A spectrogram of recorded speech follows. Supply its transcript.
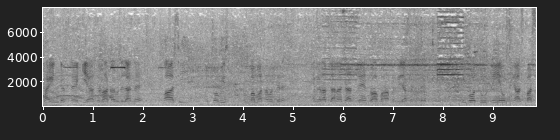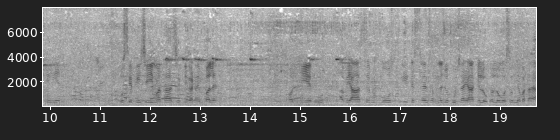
शाइन करता है कि यहाँ से महाकाल मंदिर जाना है। पास ही चौबीस खम्बा माता मंदिर है। अगर आप जाना चाहते हैं तो आप वहाँ पर भी जा सकते हैं। बहुत दूर नहीं है, उसके आसपास के ही है। उसके पीछे ही माता जी का टेंपल है। और ये रूट अब यहाँ से मोस्टली डिस्टेंस हमने जो पूछा, यहाँ के लोकल लोगों से उन्होंने बताया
